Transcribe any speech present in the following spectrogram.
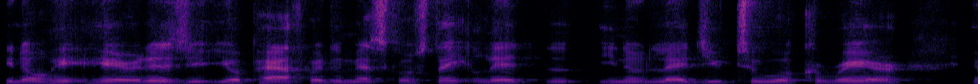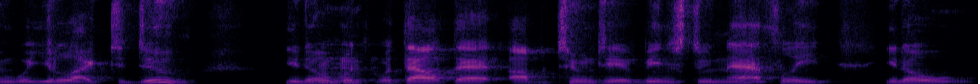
you know, here, here it is, your pathway to Mexico state led, you know, led you to a career and what you like to do you know, mm-hmm. with, without that opportunity of being a student athlete, you know,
